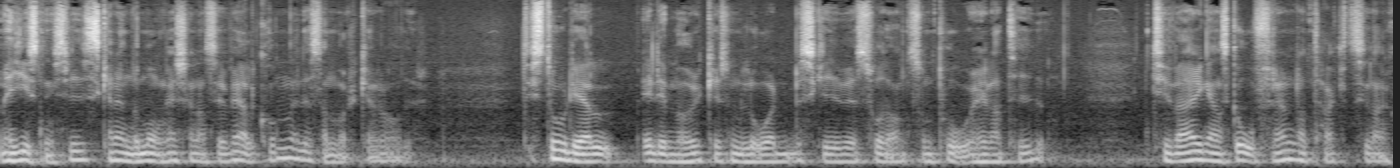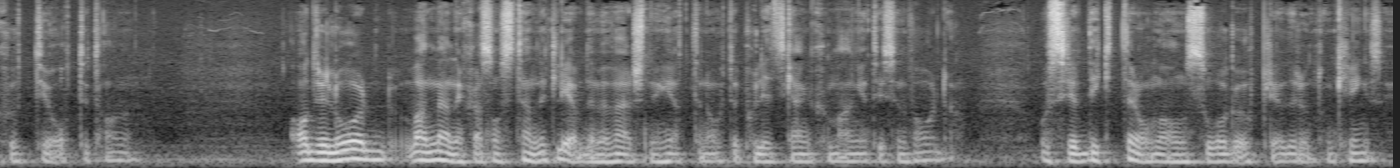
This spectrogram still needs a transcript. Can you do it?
Men gissningsvis kan ändå många känna sig välkomna i dessa mörka rader. Till stor del är det mörker som Lord beskriver sådant som pågår hela tiden. Tyvärr i ganska oförändrad takt sedan 70 och 80-talen. Audre Lorde var en människa som ständigt levde med världsnyheterna och det politiska engagemanget i sin vardag och skrev dikter om vad hon såg och upplevde runt omkring sig.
